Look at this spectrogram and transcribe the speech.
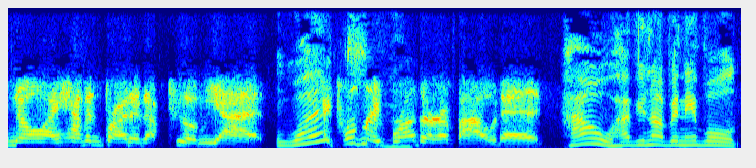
No, I haven't brought it up to him yet. What? I told my brother about it. How have you not been able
